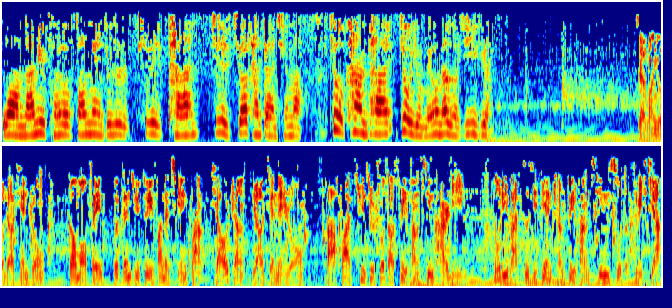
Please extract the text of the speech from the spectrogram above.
往男女朋友方面就是去谈，就是交谈感情嘛，就看他就有没有那种意愿。在网友聊天中。高某飞会根据对方的情况调整聊天内容，把话句句说到对方心坎里，努力把自己变成对方倾诉的对象。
